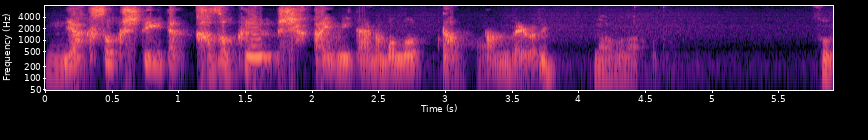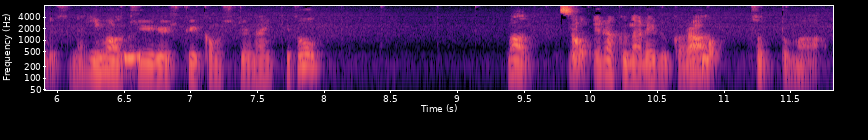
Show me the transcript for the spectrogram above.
うん約束していた家族社会みたいなものだったんだよね。なるほど、なるほど。そうですね。今は給料低いかもしれないけど、まそう。あ、偉くなれるからも、ちょっとまあ、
